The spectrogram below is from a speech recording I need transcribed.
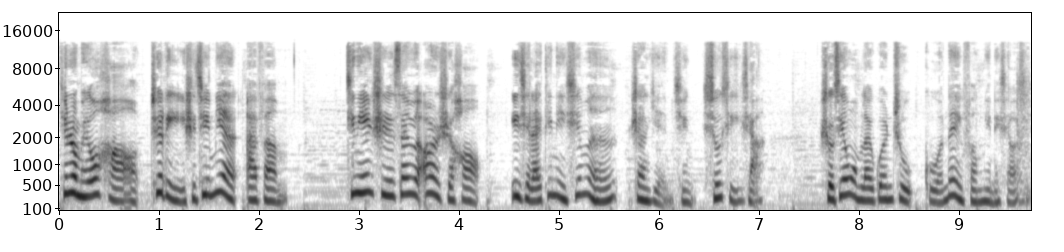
听众朋友好，这里是界面 FM，今天是三月二十号，一起来听听新闻，让眼睛休息一下。首先，我们来关注国内方面的消息。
